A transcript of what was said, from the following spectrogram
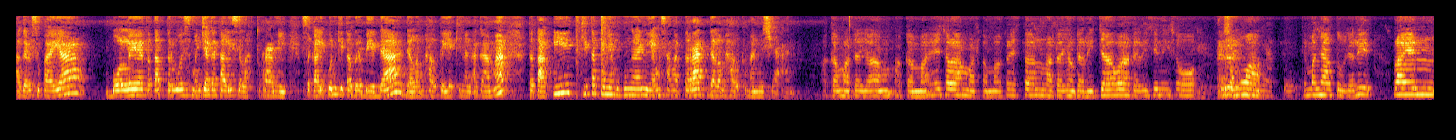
agar supaya boleh tetap terus menjaga tali silaturahmi sekalipun kita berbeda dalam hal keyakinan agama tetapi kita punya hubungan yang sangat erat dalam hal kemanusiaan agama ada yang agama Islam, agama Kristen, ada yang dari Jawa, dari sini so semua Menyatu. menyatu. Jadi lain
